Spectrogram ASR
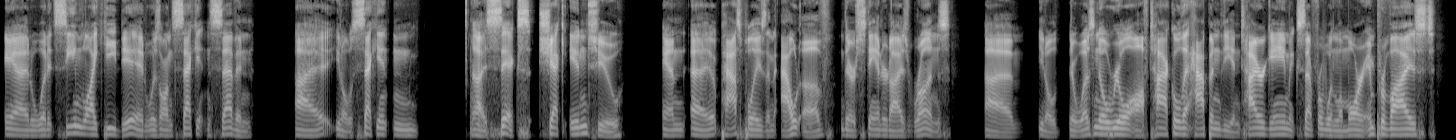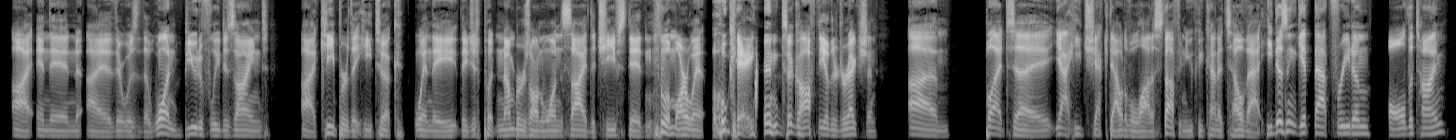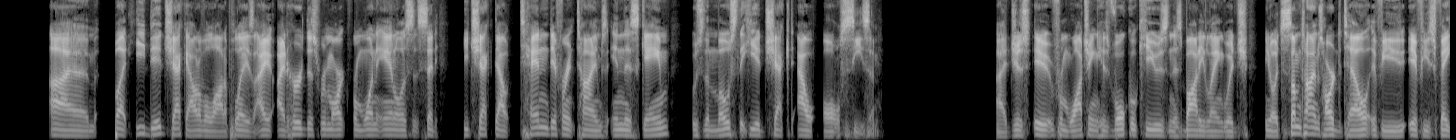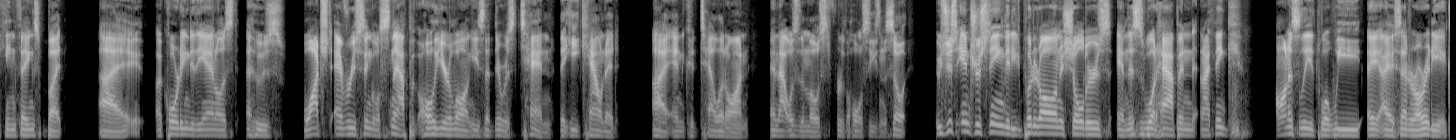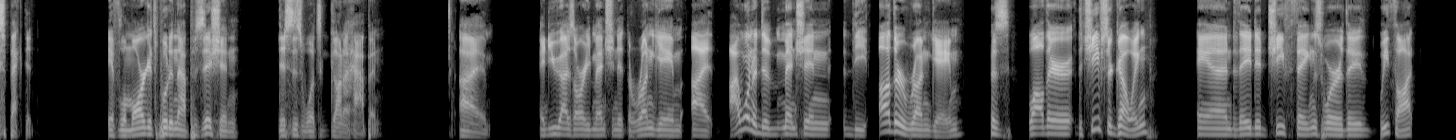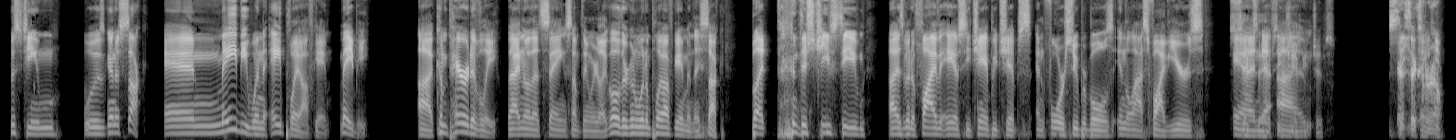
And what it seemed like he did was on second and seven, uh, you know, second and uh, six, check into and uh, pass plays and out of their standardized runs. Um, you know, there was no real off tackle that happened the entire game except for when Lamar improvised. Uh, and then uh, there was the one beautifully designed uh, keeper that he took when they they just put numbers on one side. The Chiefs did, and Lamar went okay and took off the other direction. Um, but uh, yeah, he checked out of a lot of stuff, and you could kind of tell that he doesn't get that freedom all the time. Um, but he did check out of a lot of plays. I I'd heard this remark from one analyst that said he checked out ten different times in this game. It was the most that he had checked out all season. I just it, from watching his vocal cues and his body language, you know, it's sometimes hard to tell if he if he's faking things. But uh, according to the analyst who's watched every single snap all year long, he said there was ten that he counted uh, and could tell it on, and that was the most for the whole season. So it was just interesting that he put it all on his shoulders, and this is what happened. And I think honestly, it's what we I, said it already expected. If Lamar gets put in that position, this is what's gonna happen. Uh, and you guys already mentioned it, the run game. I I wanted to mention the other run game because while they're the Chiefs are going, and they did Chief things where they we thought this team was going to suck and maybe win a playoff game, maybe. Uh, comparatively, I know that's saying something where you're like, oh, they're going to win a playoff game and they suck. But this Chiefs team uh, has been to five AFC championships and four Super Bowls in the last five years. Six And, AFC uh, championships. Yeah, six in a row. you.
